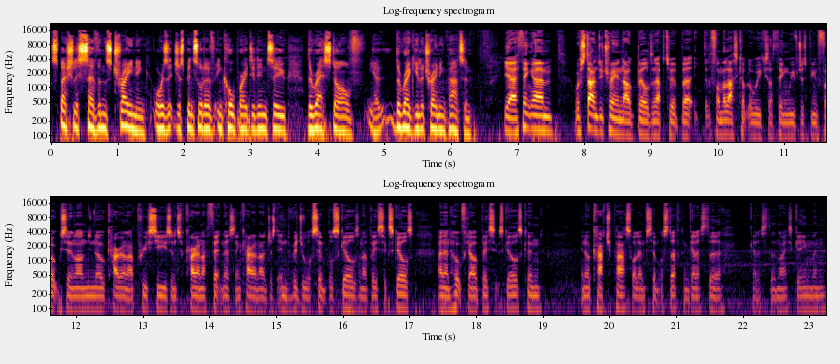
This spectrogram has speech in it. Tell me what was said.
specialist sevens training, or has it just been sort of incorporated into the rest of you know the regular training pattern? Yeah, I think um, we're starting to do training now, building up to it. But from the last couple of weeks, I think we've just been focusing on you know carrying on our pre-season, to carry on our fitness and carrying on just individual simple skills and our basic skills, and then hopefully our basic skills can you know catch pass all them simple stuff can get us to get us to a nice game and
